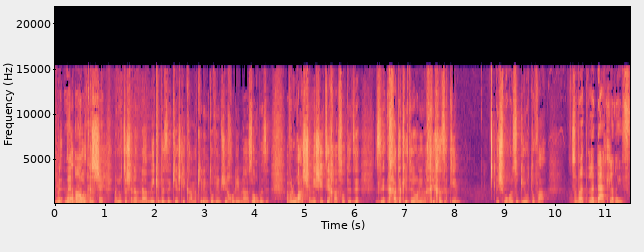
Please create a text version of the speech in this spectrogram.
מאוד מאוד, מאוד קשה. קשה. ואני רוצה שנעמיק בזה, כי יש לי כמה כלים טובים שיכולים לעזור בזה. אבל הוא ראה שמי שהצליח לעשות את זה, זה אחד הקריטריונים הכי חזקים לשמור על זוגיות טובה. זאת אומרת, לדעת לריב.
